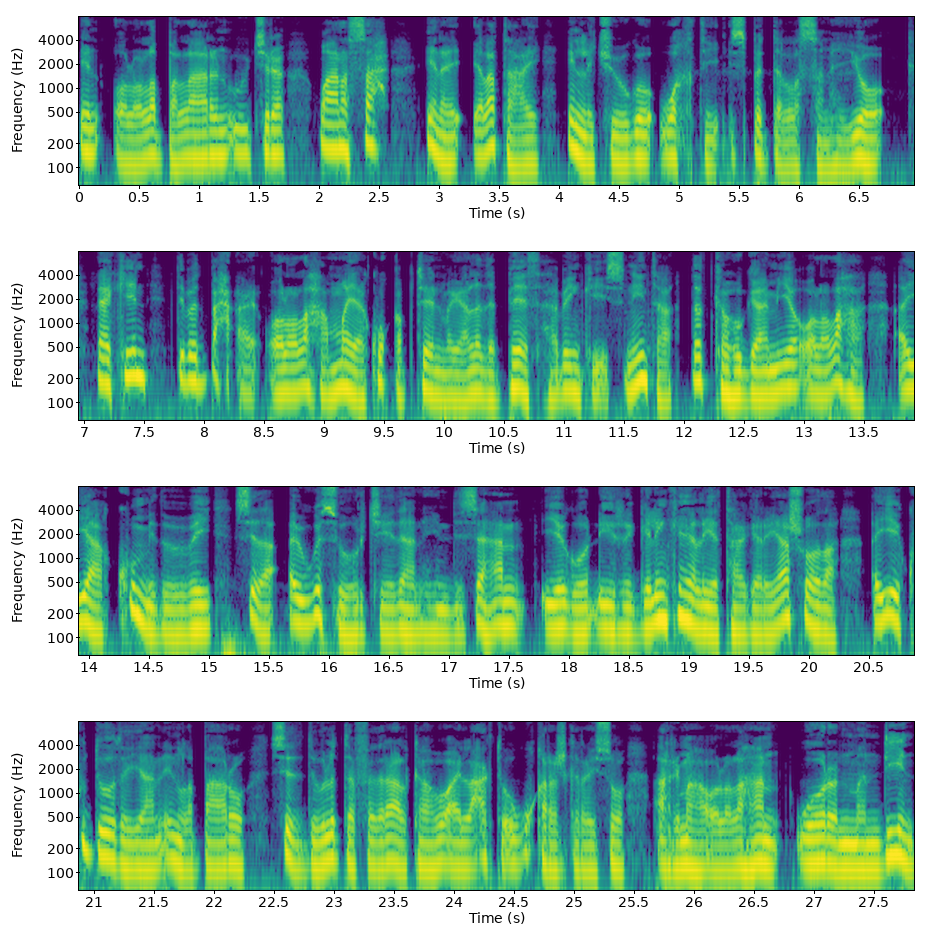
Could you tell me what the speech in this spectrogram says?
in ololo ballaaran uu jira waana sax inay ila tahay in la joogo wakhti isbeddel la sameeyo laakiin dibadbax ay ololaha maya ku qabteen magaalada beth habeenkii isniinta dadka hogaamiya ololaha ayaa ku midoobay sida ay uga soo horjeedaan hindisahan. Iyagoo dhiiragelin ka helaya taageerayaashooda ayay ku doodayaan in la baaro sida dowladda federaalka oo ay lacagta ugu qarash garayso arrimaha ololahan. Warren mandiin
